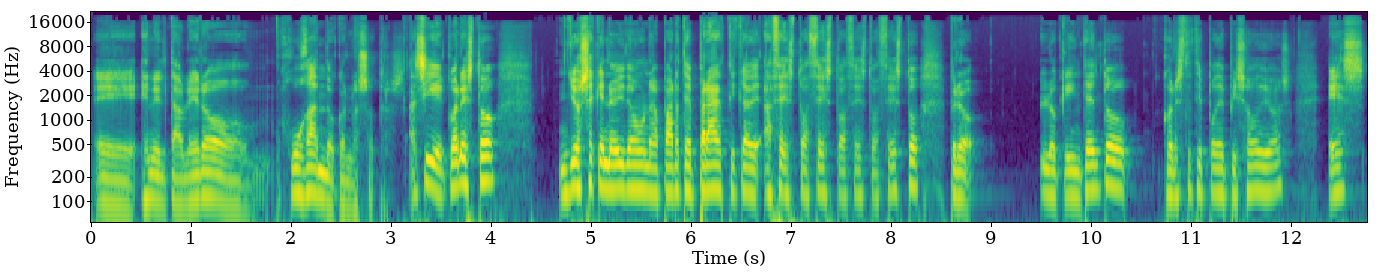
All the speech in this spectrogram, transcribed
eh, en el tablero jugando con nosotros. Así que con esto, yo sé que no he ido a una parte práctica de haz esto, haz esto, haz esto, haz esto, pero lo que intento con este tipo de episodios es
